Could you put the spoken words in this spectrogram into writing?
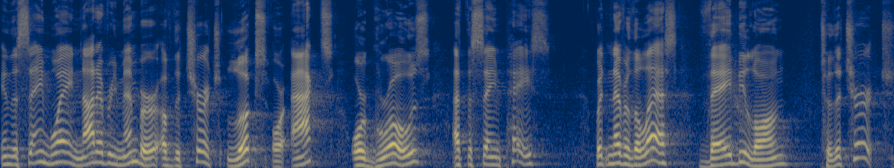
In the same way, not every member of the church looks or acts or grows at the same pace, but nevertheless, they belong to the church.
